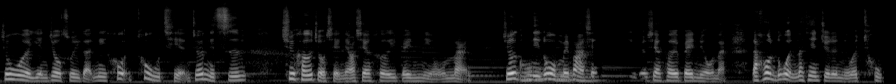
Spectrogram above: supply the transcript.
就我有研究出一个，你会吐前，就是你吃去喝酒前，你要先喝一杯牛奶。就你如果没办法先，你就先喝一杯牛奶。然后如果你那天觉得你会吐，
